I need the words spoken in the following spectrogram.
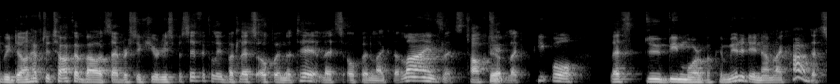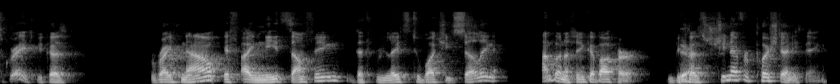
we don't have to talk about cybersecurity specifically, but let's open the t- let's open like the lines. Let's talk to like people let's do be more of a community and i'm like ah that's great because right now if i need something that relates to what she's selling i'm going to think about her because yeah. she never pushed anything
